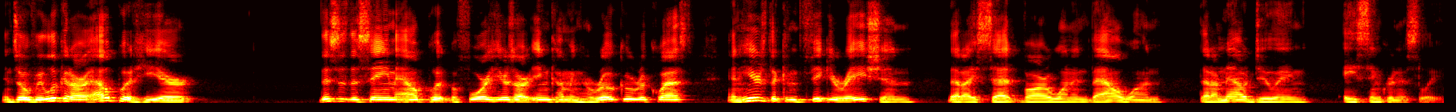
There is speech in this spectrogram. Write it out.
And so if we look at our output here, this is the same output before. Here's our incoming Heroku request. And here's the configuration that I set var1 and val1 that I'm now doing asynchronously.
